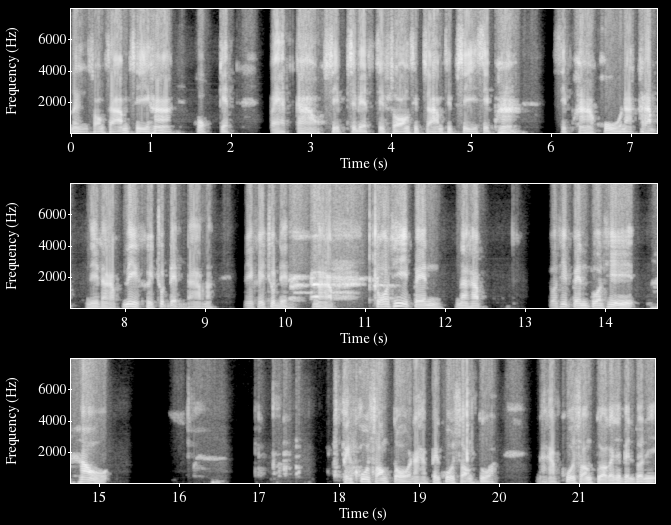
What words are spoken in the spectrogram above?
หนึ่งสองสามสี่ห้าหกเจ็ดแปดเก้าสิบสิบเอ็ดสิบสองสิบสามสิบสี่สิบห้าสิบห้าคู่นะครับนี่นะครับ นี่คือชุดเด่นนะครับนะนี่คือชุดเด่นนะครับ ตัวที่เป็นนะครับ ตัวที่เป็นตัวที่เข้าเป็นคู่สองตัวนะครับ เป็นคู่สองตัวนะครับ คู่สองตัวก็จะเป็นตัวนี้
